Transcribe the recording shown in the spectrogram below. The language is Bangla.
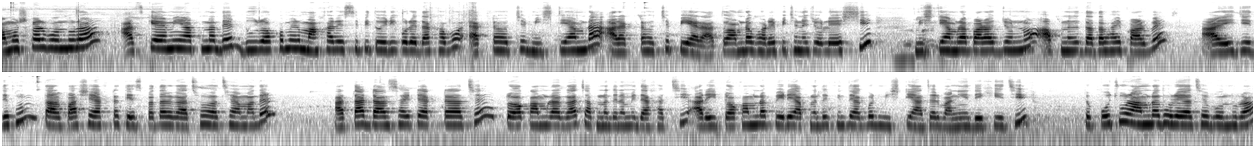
নমস্কার বন্ধুরা, আজকে আমি আপনাদের দুই রকমের মাখা রেসিপি তৈরি করে দেখাবো। একটা হচ্ছে মিষ্টি আমড়া আর একটা হচ্ছে পেয়ারা। তো আমরা ঘরের পিছনে চলে এসেছি মিষ্টি আমড়া পাড়ার জন্য। আপনাদের দাদাভাই পারবে। আর এই যে দেখুন, তার পাশে একটা তেজপাতার গাছও আছে আমাদের। আর তার ডান সাইডে একটা আছে টক আমড়া গাছ, আপনাদের আমি দেখাচ্ছি। আর এই টক আমড়া পেরে আপনাদের কিন্তু একবার মিষ্টি আচার বানিয়ে দেখিয়েছি। তো প্রচুর আমরা ধরে আছে বন্ধুরা।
